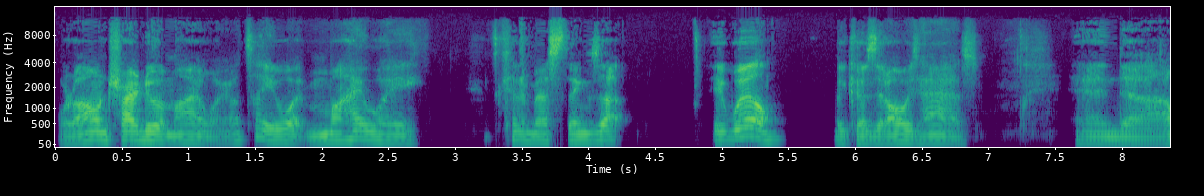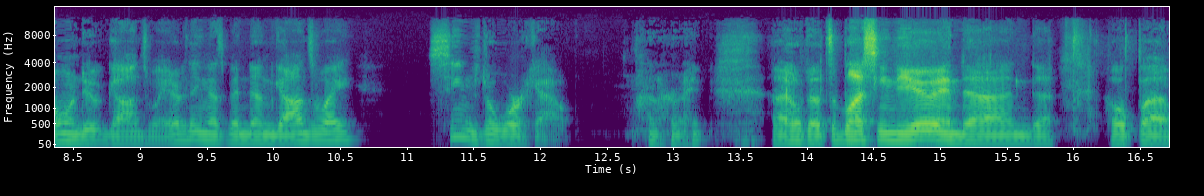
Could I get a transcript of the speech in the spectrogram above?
or do I want to try to do it my way? I'll tell you what, my way, it's going to mess things up. It will because it always has. And uh, I want to do it God's way. Everything that's been done God's way seems to work out. All right. I hope that's a blessing to you, and uh, and uh, hope uh,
